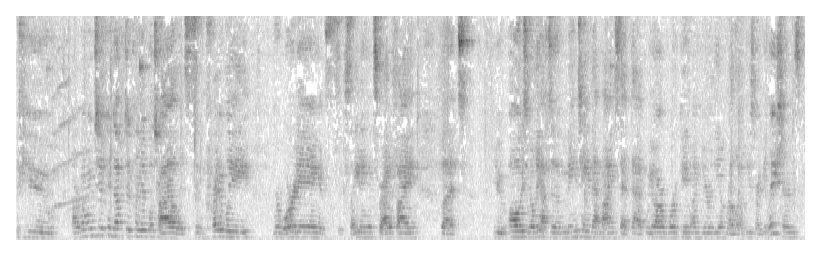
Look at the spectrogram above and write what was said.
if you are going to conduct a clinical trial, it's incredibly rewarding, it's exciting, it's gratifying, but you always really have to maintain that mindset that we are working under the umbrella of these regulations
